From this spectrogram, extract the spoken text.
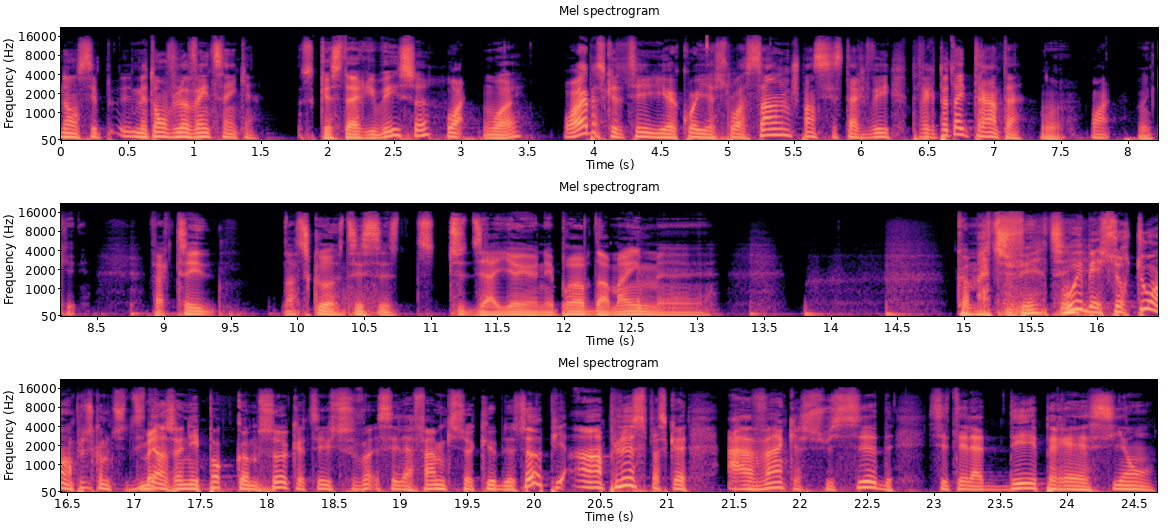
Non, c'est mettons v'là 25 ans. Est-ce que c'est arrivé, ça? Ouais. Ouais. Ouais, parce que tu sais, il y a quoi, il y a 60, je pense que c'est arrivé. Ça fait que peut-être 30 ans. OK. Fait que, tu sais, en tout cas, tu tu tu te dis, aïe, une épreuve de même. euh, comment tu fais, tu sais? Oui, bien surtout en plus, comme tu dis, Mais- dans une époque comme ça, que tu sais, souvent c'est la femme qui s'occupe de ça. Puis en plus, parce que avant qu'elle se suicide, c'était la dépression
